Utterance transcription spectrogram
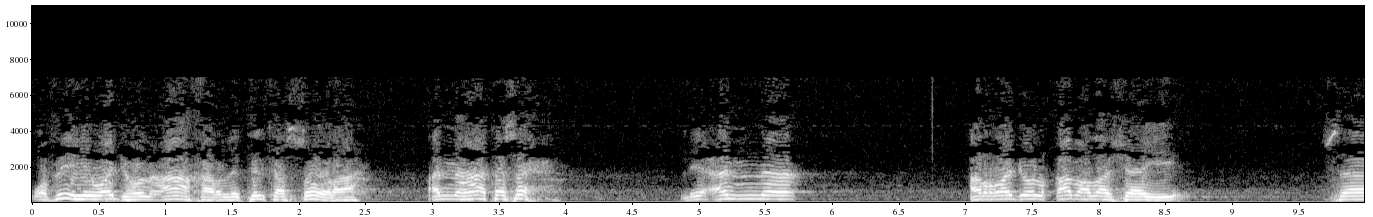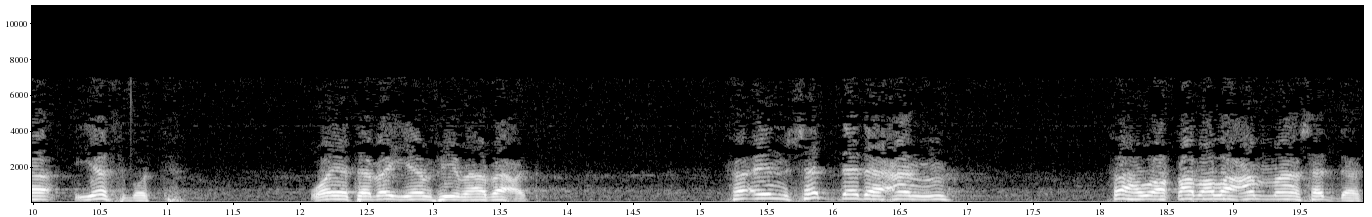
وفيه وجه آخر لتلك الصورة أنها تصح لأن الرجل قبض شيء سيثبت ويتبين فيما بعد. فإن سدد عنه فهو قبض عما سدد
